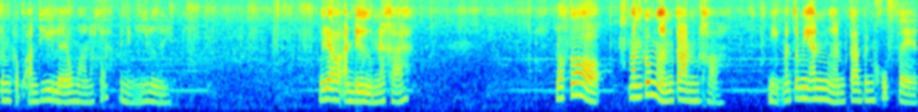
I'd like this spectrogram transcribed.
กันกับอันที่แล้วมานะคะ เป็นอย่างนี้เลย ไม่ได้เอาอันเดิมนะคะ แล้วก็ มันก็เหมือนกันค่ะ นี่มันจะมีอันเหมือนกันเป็นคู่แฝด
